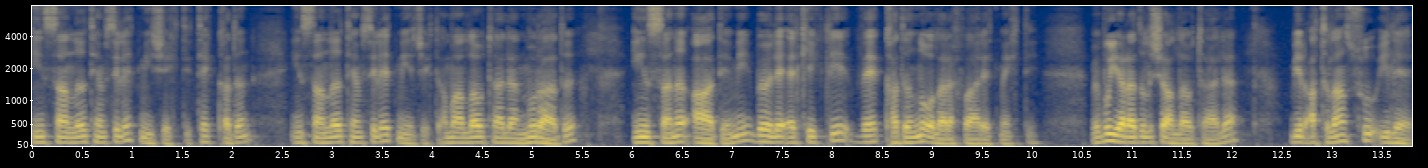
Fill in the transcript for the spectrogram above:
insanlığı temsil etmeyecekti. Tek kadın insanlığı temsil etmeyecekti. Ama Allahu Teala'nın muradı insanı Adem'i böyle erkekli ve kadınlı olarak var etmekti. Ve bu yaratılışı Allahu Teala bir atılan su ile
